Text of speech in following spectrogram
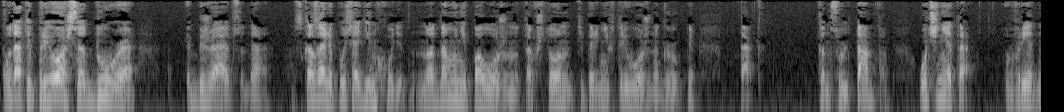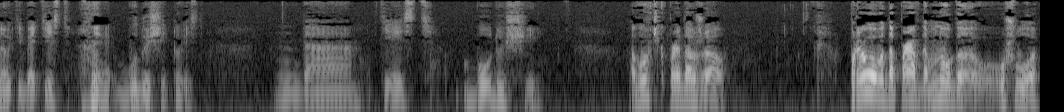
куда ты прешься, дура. Обижаются, да. Сказали, пусть один ходит, но одному не положено, так что он теперь не в тревожной группе. Так, консультантом. Очень это, вредный у тебя тесть. Будущий, то есть. Да, тесть, будущий. А Вовчик продолжал. Провода, правда, много ушло.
